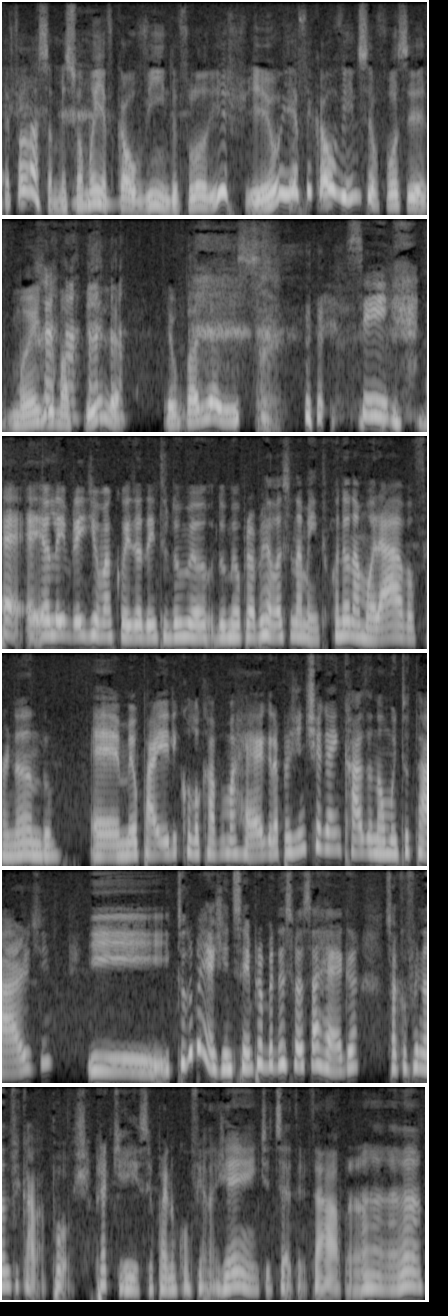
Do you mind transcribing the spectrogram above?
Aí fala, nossa, mas sua mãe ia ficar ouvindo? Ele falou, ixi, eu ia ficar ouvindo se eu fosse mãe de uma filha. Eu faria isso. Sim, é, eu lembrei de uma coisa dentro do meu, do meu próprio relacionamento. Quando eu namorava o Fernando, é, meu pai ele colocava uma regra pra gente chegar em casa não muito tarde e, e, tudo bem, a gente sempre obedeceu essa regra, só que o Fernando ficava, poxa, pra quê? Seu pai não confia na gente, etc e tal. Blá, blá, blá.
